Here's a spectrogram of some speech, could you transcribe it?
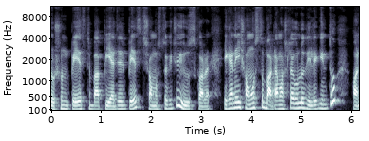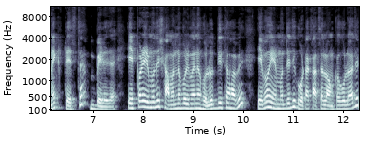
রসুন পেস্ট বা পেঁয়াজের পেস্ট সমস্ত কিছু ইউজ করা। এখানে এই সমস্ত বাটা মশলাগুলো দিলে কিন্তু অনেক টেস্টটা বেড়ে যায়। এরপরে এর মধ্যে সামান্য পরিমাণে হলুদ দিতে হবে এবং এর মধ্যে যে গোটা কাঁচা লঙ্কাগুলো আছে,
